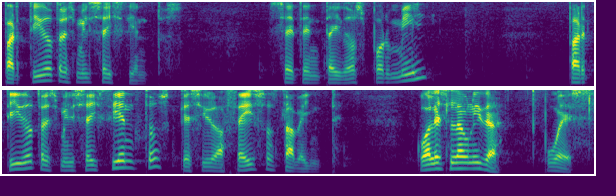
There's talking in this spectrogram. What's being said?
partido 3600. 72 por 1000 partido 3600, que si lo hacéis os da 20. ¿Cuál es la unidad? Pues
